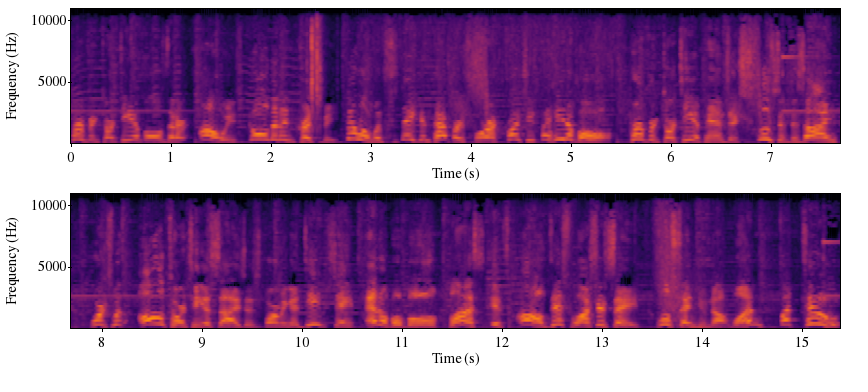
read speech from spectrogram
perfect tortilla bowls that are always golden and crispy. Fill them with steak and peppers for a crunchy fajita bowl. Perfect Tortilla Pan's exclusive design works with all tortilla sizes, forming a deep-shaped edible bowl. Plus, it's all dishwasher safe. We'll send you not one, but two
